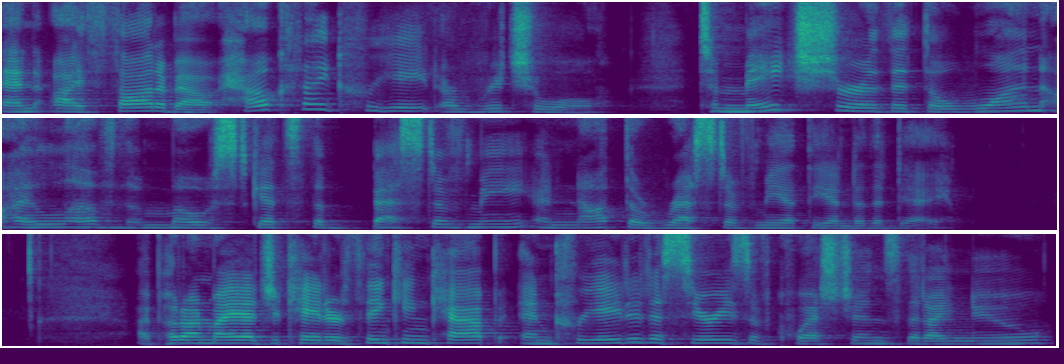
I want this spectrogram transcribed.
and I thought about how could I create a ritual to make sure that the one I love the most gets the best of me and not the rest of me at the end of the day. I put on my educator thinking cap and created a series of questions that I knew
